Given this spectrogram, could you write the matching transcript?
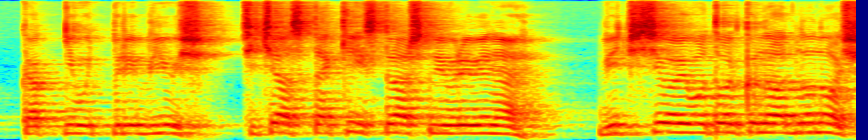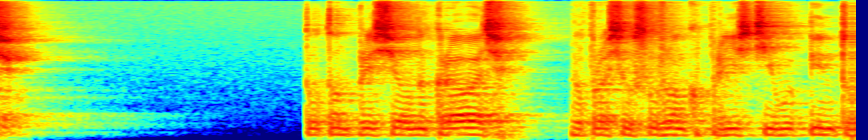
— «как-нибудь перебьюсь. Сейчас такие страшные времена. Ведь все его только на одну ночь». Тут он присел на кровать и попросил служанку принести ему пинту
